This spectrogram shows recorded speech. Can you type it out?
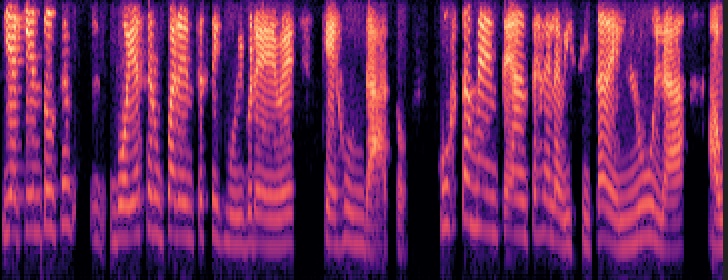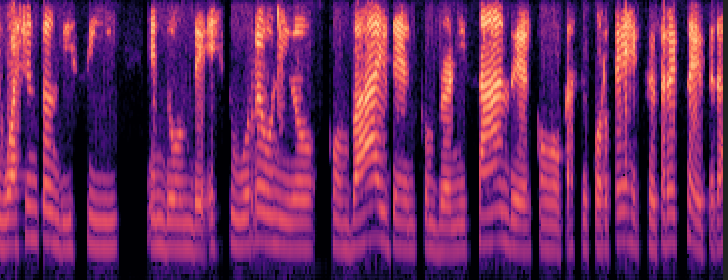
Y aquí entonces voy a hacer un paréntesis muy breve, que es un dato justamente antes de la visita de Lula a Washington, D.C., en donde estuvo reunido con Biden, con Bernie Sanders, con Ocasio Cortés, etcétera, etcétera.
